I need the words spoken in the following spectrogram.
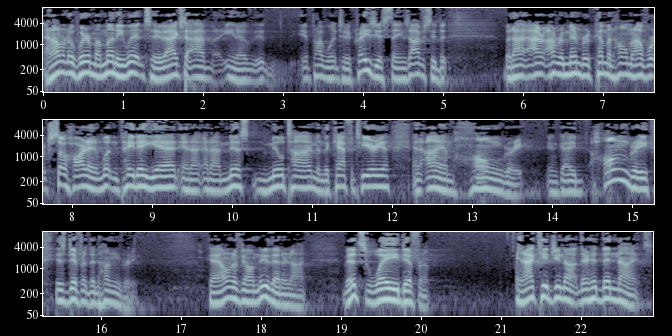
And I don't know where my money went to. Actually, I, you know, it, it probably went to the craziest things, obviously, but. But I, I, remember coming home and I've worked so hard and it wasn't payday yet, and I, and I missed mealtime in the cafeteria, and I am hungry. Okay, hungry is different than hungry. Okay, I don't know if y'all knew that or not, but it's way different. And I kid you not, there had been nights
